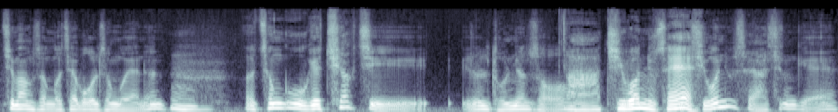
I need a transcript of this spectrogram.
지방선거, 재보궐선거에는 음. 어, 전국의 취약지를 돌면서 아 지원 유세 지원 유세 하시는 게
